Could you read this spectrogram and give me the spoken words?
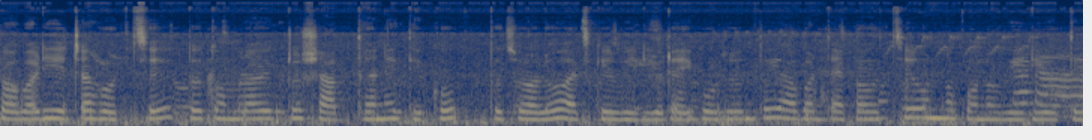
সবারই এটা হচ্ছে। তো তোমরাও একটু সাবধানে থেকো। তো চলো আজকের ভিডিওটা এই পর্যন্তই। আবার দেখা হচ্ছে অন্য কোনো ভিডিওতে।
